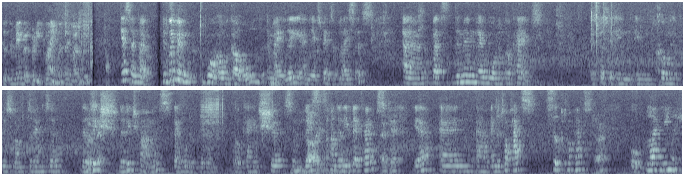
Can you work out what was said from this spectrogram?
Because the men were pretty plain, weren't they, mostly? Yes and no. The women wore all the gold mainly and the expensive laces, uh, but the men they wore the brocades. especially in, in Groningen, Friesland, Drenthe. De What's rich, the rich farmers, they would have worn brocade shirts and Mm, vests oh, yeah. underneath their coats. Okay. Yeah, and uh, and the top hats, silk top hats, Right. or Like the English.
